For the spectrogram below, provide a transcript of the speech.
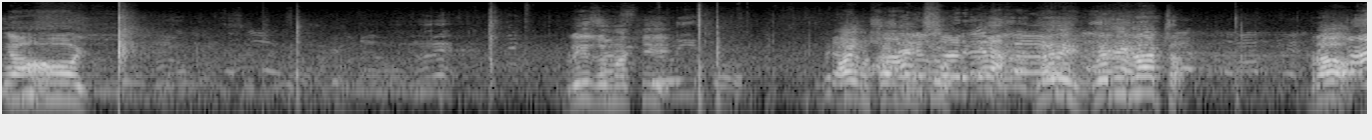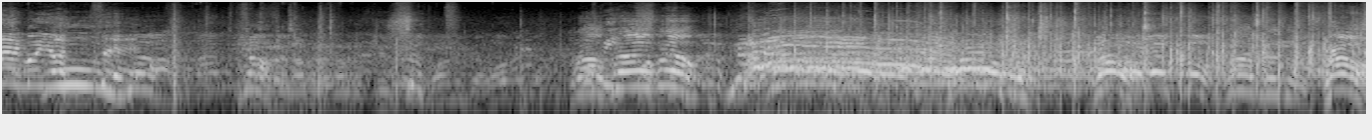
Joj! Blizu Maki. Ajmo Šargiću. Gledaj, gledaj igrača. Bravo. Ajmo Joce! Dobro, dobro, dobro. Bravo, bravo, bravo! Bravo! Bravo, Bredović! Bravo!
